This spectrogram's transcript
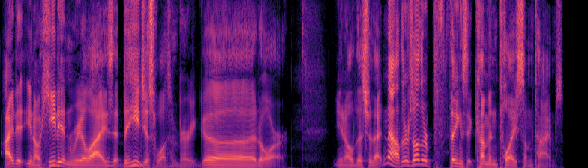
I did, you know, he didn't realize it, but he just wasn't very good or, you know, this or that. Now, there's other things that come in play sometimes.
